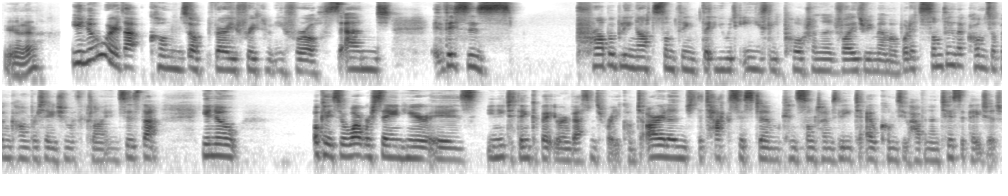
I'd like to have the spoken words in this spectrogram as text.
you know? You know where that comes up very frequently for us. And this is probably not something that you would easily put on an advisory memo, but it's something that comes up in conversation with clients is that, you know, okay, so what we're saying here is you need to think about your investments before you come to Ireland. The tax system can sometimes lead to outcomes you haven't anticipated.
